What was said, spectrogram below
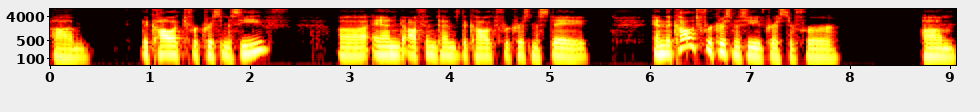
Um, the collect for christmas eve uh, and oftentimes the collect for christmas day and the Collect for Christmas Eve, Christopher, um,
